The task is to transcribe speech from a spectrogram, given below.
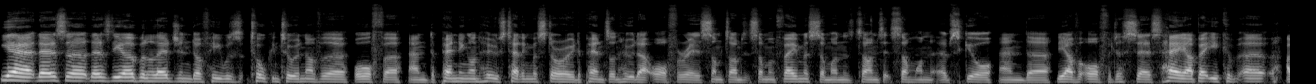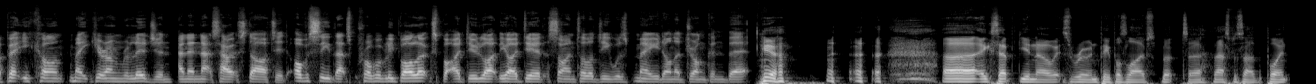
Yeah, there's uh, there's the urban legend of he was talking to another author, and depending on who's telling the story, depends on who that author is. Sometimes it's someone famous, sometimes it's someone obscure, and uh, the other author just says, "Hey, I bet you can, uh, I bet you can't make your own religion," and then that's how it started. Obviously, that's probably bollocks, but I do like the idea that Scientology was made on a drunken bet. Yeah. uh, except you know it's ruined people's lives, but uh, that's beside the point.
